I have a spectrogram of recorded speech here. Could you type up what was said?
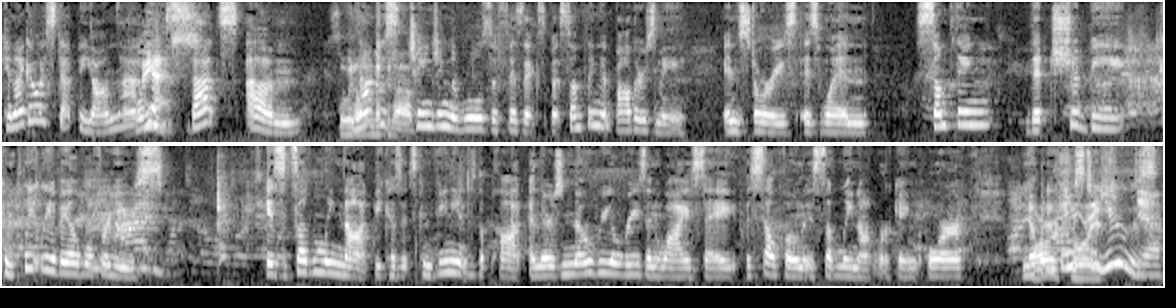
Can I go a step beyond that? Please. Yes. That's um, So we don't not end up just in a changing the rules of physics, but something that bothers me in stories is when something that should be completely available for use is suddenly not because it's convenient to the plot and there's no real reason why say the cell phone is suddenly not working or nobody Horror thinks stories. to use Yeah.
